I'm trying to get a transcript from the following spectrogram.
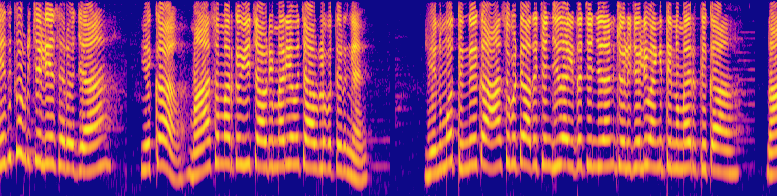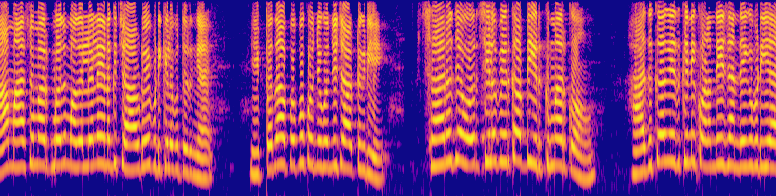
எதுக்கு அப்படி சொல்லியா சரோஜா? ஏக்கா மாசமா இருக்க சாவடி மாதிரி அவ சாப்பிட பார்த்துடுங்க என்னமோ திங்கக்க ஆசைப்பட்டு அதை செஞ்சுதா இதை செஞ்சுதான்னு சொல்லி சொல்லி வாங்கி தின்ன மாதிரி இருக்குக்கா. நான் மாசமா இருக்கும்போது முதல்ல எனக்கு சாப்பிடவே பிடிக்கல பார்த்துடுங்க இப்பதான் அப்பப்போ கொஞ்சம் கொஞ்சம் சாப்பிட்டுக்கிறேன். சரோஜா ஒரு சில பேருக்கு அப்படி இருக்குமா இருக்கும். அதுக்காக எதுக்கு நீ குழந்தைய சந்தேகப்படியா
